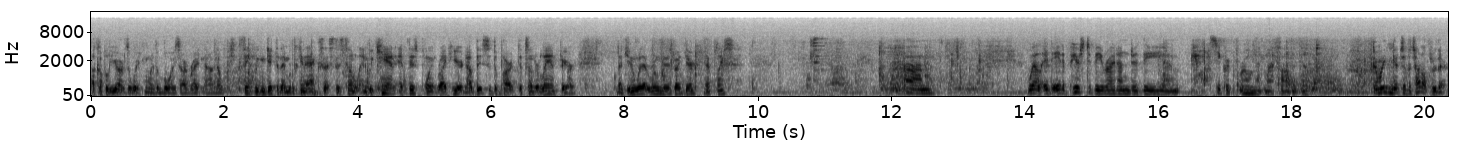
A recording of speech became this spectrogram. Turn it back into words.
a couple of yards away from where the boys are right now. Now, we think we can get to them if we can access this tunnel, and we can at this point right here. Now, this is the part that's under Llanfair. Now, do you know where that room is right there, that place? Um, well, it, it appears to be right under the um, secret room that my father built. Then we can get to the tunnel through there.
